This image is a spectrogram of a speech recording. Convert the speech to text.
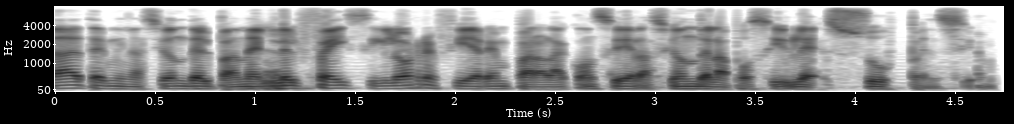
la determinación del panel del FEI si lo refieren para la consideración de la posible suspensión.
